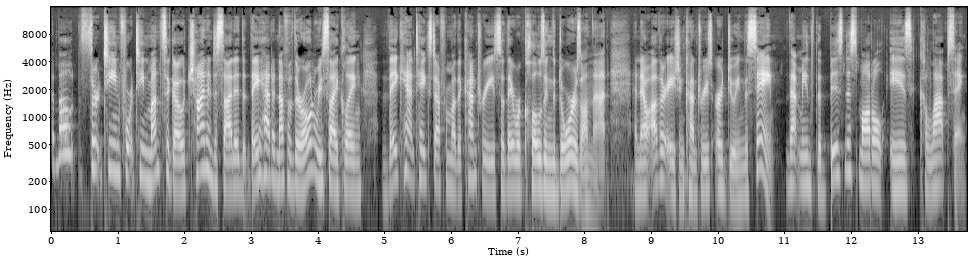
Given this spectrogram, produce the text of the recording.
about 13, 14 months ago, China decided that they had enough of their own recycling. They can't take stuff from other countries, so they were closing the doors on that. And now other Asian countries are doing the same. That means the business model is collapsing.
